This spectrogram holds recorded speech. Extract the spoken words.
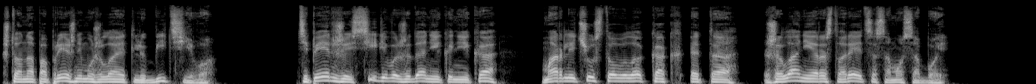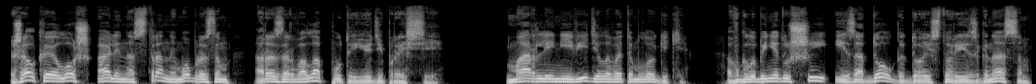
что она по-прежнему желает любить его. Теперь же, сидя в ожидании коньяка, Марли чувствовала, как это желание растворяется само собой. Жалкая ложь Алина странным образом разорвала путы ее депрессии. Марли не видела в этом логики. В глубине души и задолго до истории с Гнасом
